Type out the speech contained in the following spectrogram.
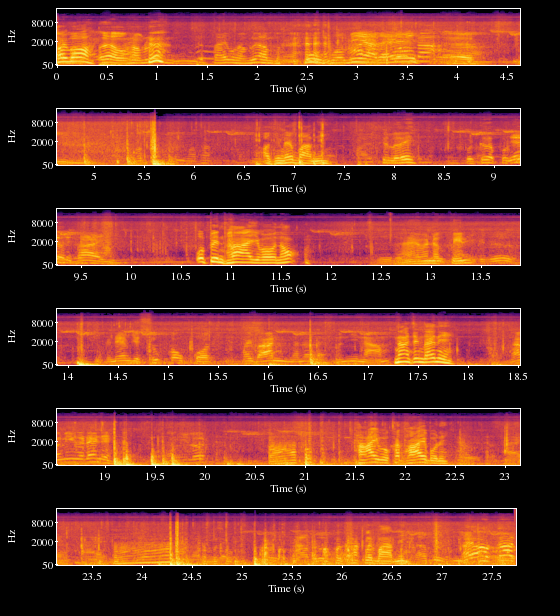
คอยบ่เออผมทำเรื่องไปผมทำเรื่องคู่ผัวเมียเด้เออเอาถึงได้บาทนี้ขึ้นเลย ปเกิดปเกิดไทยโอ้เป็นพายบ่เนาะไหนมันนักเป็นคะแนนจะซุกเข้ากอดไทยบ้านมันนั่นแหละมันมีหนามนั่งจังได้นี่ทางนี้ก็ได้นี่ทางนี้เลยปลาทุกท้ายบ่คัดท้ายบ่นี่ปลาท่านผู้ชมเอาไปคักเลยบาทนี่ไปเอากัน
